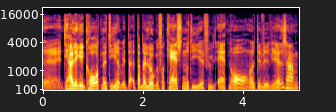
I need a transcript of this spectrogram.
øh, det har ligget i kortene, de har, der, der bliver lukket for kassen, og de er fyldt 18 år, og det ved vi alle sammen.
